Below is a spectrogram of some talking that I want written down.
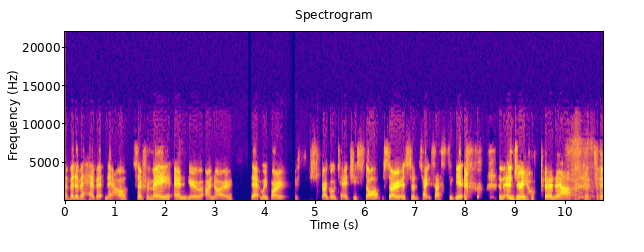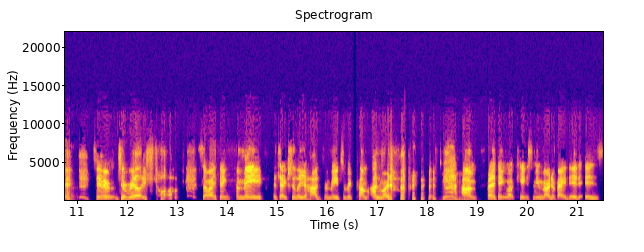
a bit of a habit now. So for me and you, I know that we both struggle to actually stop. So it sort of takes us to get an injury or burnout to, to, to really stop. So I think for me, it's actually hard for me to become unmotivated. Mm. Um, but I think what keeps me motivated is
